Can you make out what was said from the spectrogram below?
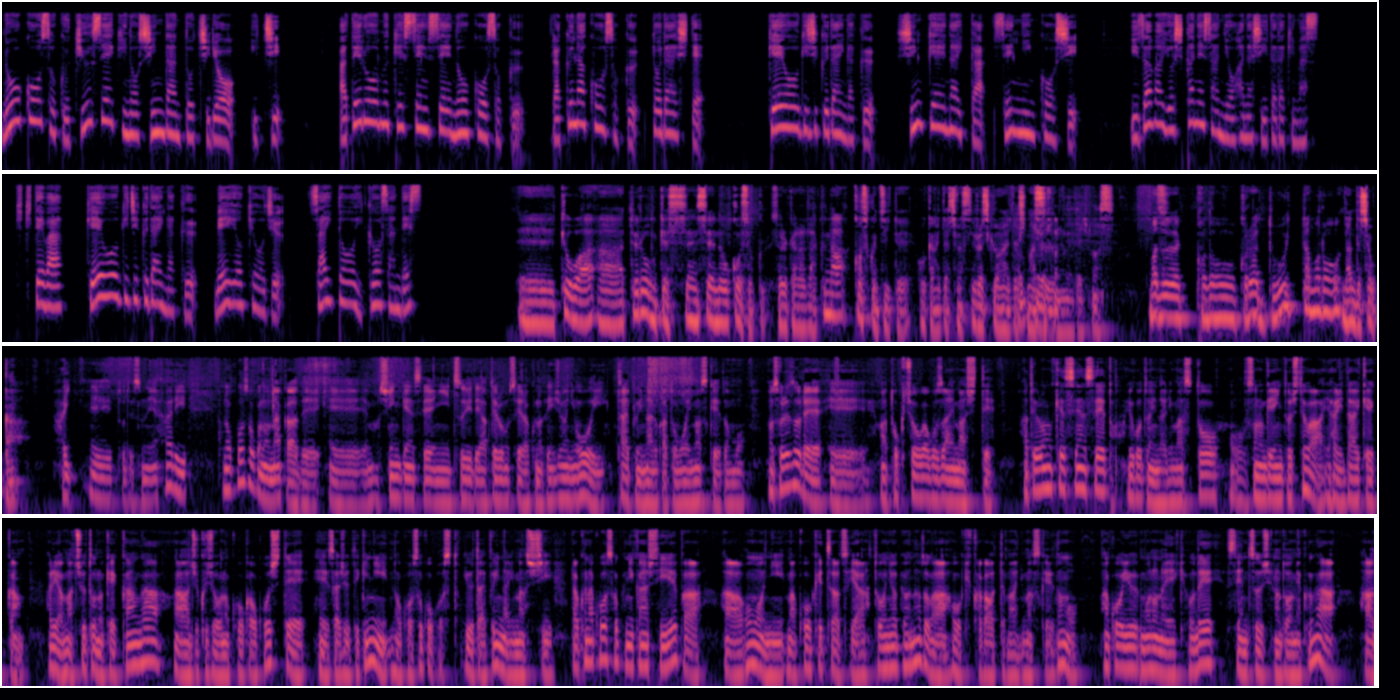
脳梗塞急性期の診断と治療。1アテローム血栓性脳梗塞。ラクナ梗塞と題して慶應義塾大学神経内科専任講師。伊沢義兼さんにお話しいただきます。聞き手は慶應義塾大学名誉教授斉藤育夫さんです。えー、今日はアテローム血栓性脳梗塞、それからラクナ梗塞についてお伺いいたします。よろしくお願いいたします。はい、よろしくお願いいたします。まず、この、これはどういったものなんでしょうか？はい。えー、っとですね、やはり、脳梗塞の中で、えーまあ、心原性に次いでアテローム性ラクナで非常に多いタイプになるかと思いますけれども、まあ、それぞれ、えーまあ、特徴がございまして、アテローム血栓性ということになりますと、その原因としては、やはり大血管、あるいはまあ中等の血管が熟状の効果を起こして、最終的に脳梗塞を起こすというタイプになりますし、ラクナ梗塞に関して言えば、主にまあ高血圧や糖尿病などが大きく関わってまいりますけれども、まあ、こういうものの影響で、線通子の動脈が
